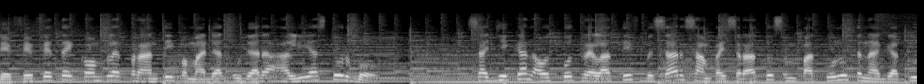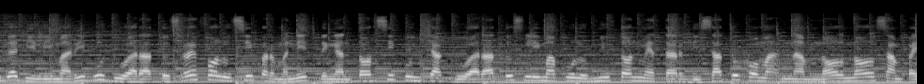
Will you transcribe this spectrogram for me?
DVVT komplet peranti pemadat udara alias turbo. Sajikan output relatif besar sampai 140 tenaga kuda di 5200 revolusi per menit dengan torsi puncak 250 Nm di 1,600 sampai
